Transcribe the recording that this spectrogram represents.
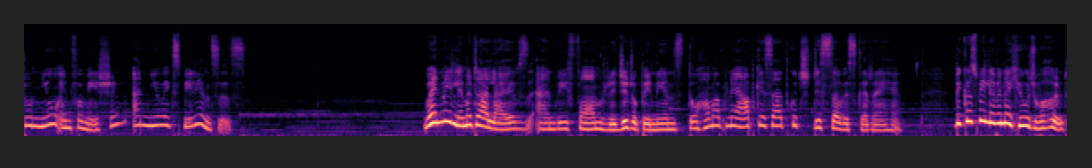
to new information and new experiences when we limit our lives and we form rigid opinions तो हम अपने आप के साथ कुछ डिसर्विस कर रहे हैं. Because we live in a world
